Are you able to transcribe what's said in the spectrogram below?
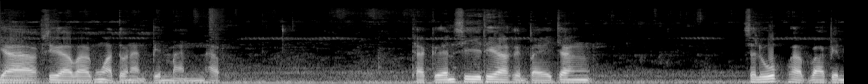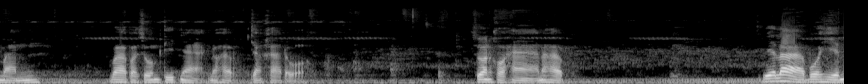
อย่าเชื่อว่างวตัวนั้นเป็นมันครับ ถ้าเกินซีเทือขึ้นไปจังสรุปครับว่าเป็นมันว่าผสมติดยากนะครับ จังขาดออก ส่วนขอหานะครับ เวลาบ่เห็น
